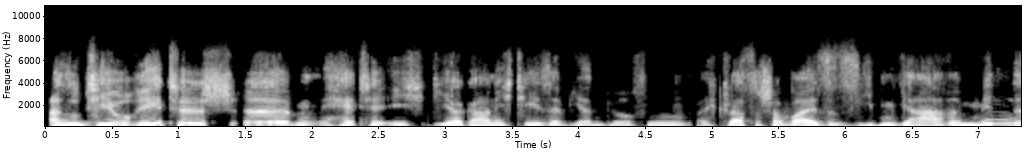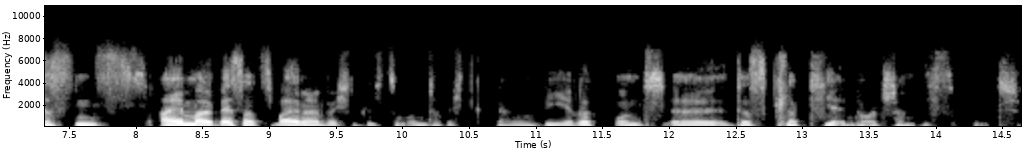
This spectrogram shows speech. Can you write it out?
Also theoretisch ähm, hätte ich ja gar nicht Tee servieren dürfen, weil ich klassischerweise sieben Jahre mindestens einmal besser, zweimal wöchentlich zum Unterricht gegangen wäre. Und äh, das klappt hier in Deutschland nicht so gut.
